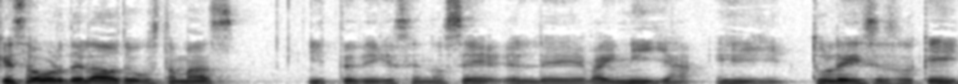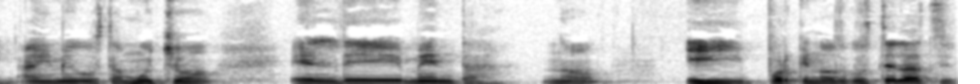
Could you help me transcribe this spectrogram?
¿qué sabor de helado te gusta más? Y te dice, no sé, el de vainilla y tú le dices, ok, a mí me gusta mucho el de menta, ¿no? Y porque nos, guste las,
